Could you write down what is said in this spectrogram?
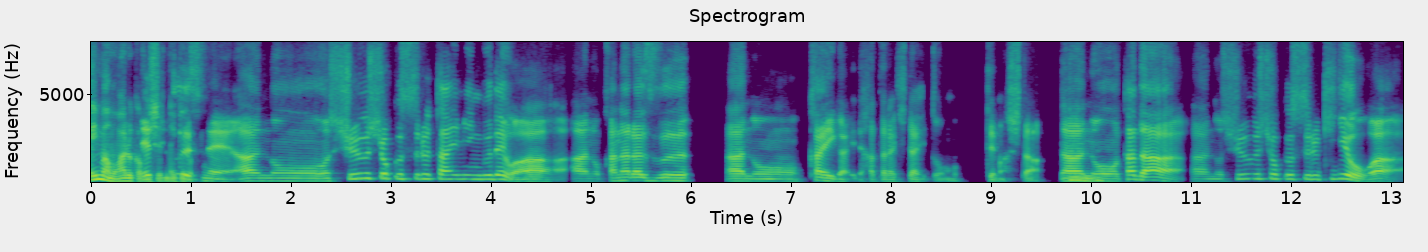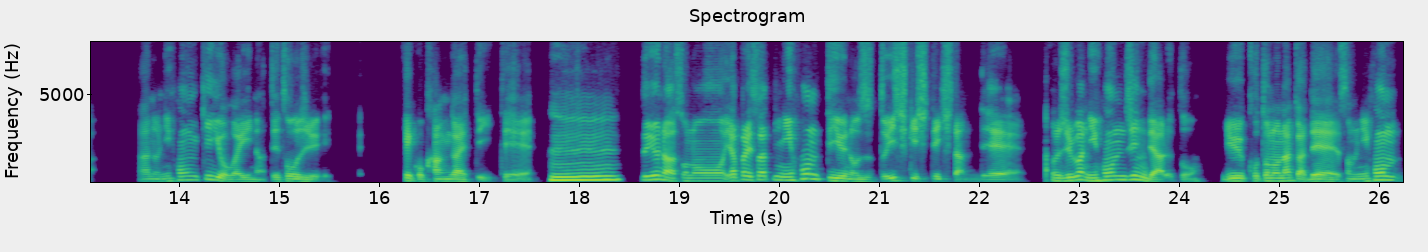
今もあるかもしれないけど。そうですね。あの、就職するタイミングでは、あの、必ず、あの、海外で働きたいと思ってました。あの、うん、ただ、あの、就職する企業は、あの、日本企業がいいなって当時結構考えていて、というのは、その、やっぱりそうやって日本っていうのをずっと意識してきたんで、自分は日本人であるということの中で、その日本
